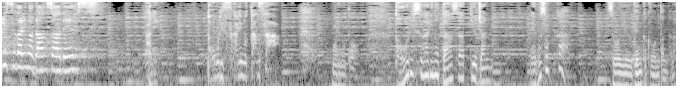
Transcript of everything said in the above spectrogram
りすがりのダンサーです。何？通りすがりのダンサー？森本通りすがりのダンサーっていうジャンル？寝不足か？そういう幻覚を見たんだな。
